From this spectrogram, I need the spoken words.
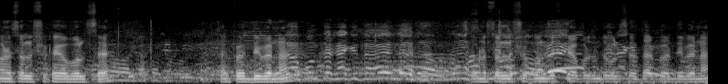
উনচল্লিশশো টাকা বলছে। তারপরে দিবে না। উনচল্লিশশো পঞ্চাশ টাকা পর্যন্ত বলছে, তারপরে দিবে না।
